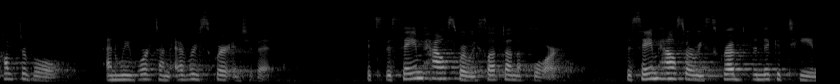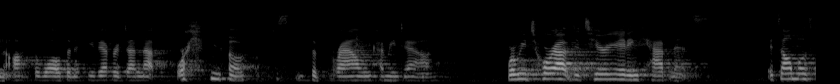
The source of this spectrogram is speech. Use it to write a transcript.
comfortable, and we've worked on every square inch of it. It's the same house where we slept on the floor, the same house where we scrubbed the nicotine off the walls, and if you've ever done that before, you know, just the brown coming down, where we tore out deteriorating cabinets. It's almost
